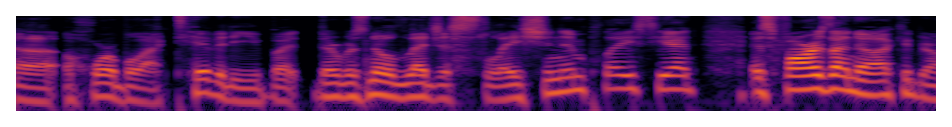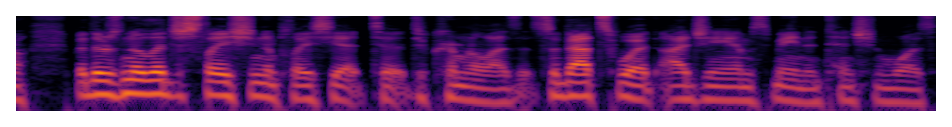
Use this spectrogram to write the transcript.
uh, a horrible activity, but there was no legislation in place yet. As far as I know, I could be wrong, but there was no legislation in place yet to, to criminalize it. So that's what IJM's main intention was.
